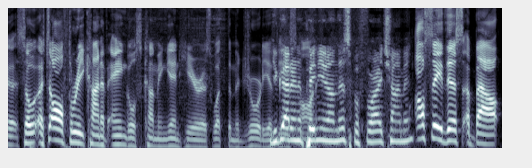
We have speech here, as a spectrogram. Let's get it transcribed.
Uh, so it's all three kind of angles coming in here is what the majority of You got an on. opinion on this before I chime in? I'll say this about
